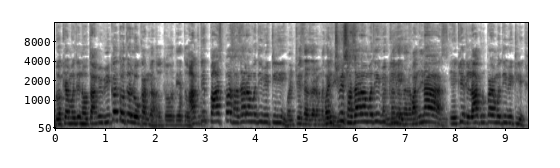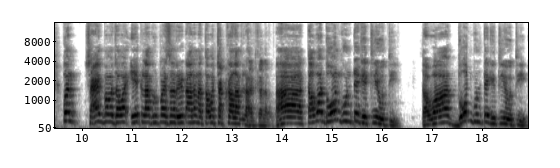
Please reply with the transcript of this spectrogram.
डोक्यामध्ये नव्हतं. आम्ही विकत होतो लोकांना. तो- तो देतो अगदी पाच पाच हजारामध्ये विकली. पंचवीस हजारामध्ये पंचवीस हजारामध्ये विकली. पन्नास. एक एक लाख रुपयामध्ये विकली. पण शाळेत भाऊ जेव्हा एक लाख रुपयाचा रेट आला ना तेव्हा चटका लागला. हा तेव्हा दोन गुंठे घेतली होती. तेव्हा दोन गुंठे घेतली होती.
